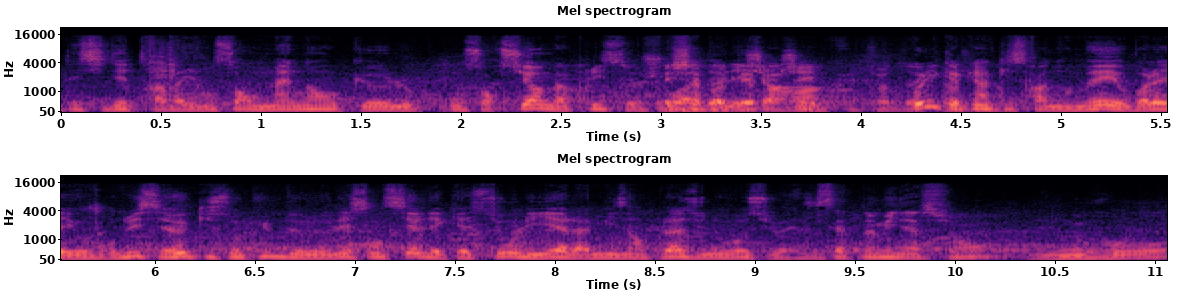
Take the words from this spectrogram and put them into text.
décider de travailler ensemble maintenant que le consortium a pris ce choix d'aller chercher. Oui, quelqu'un qui sera nommé. Voilà, et aujourd'hui, c'est eux qui s'occupent de l'essentiel des questions liées à la mise en place du nouveau Suez. Cette nomination du nouveau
